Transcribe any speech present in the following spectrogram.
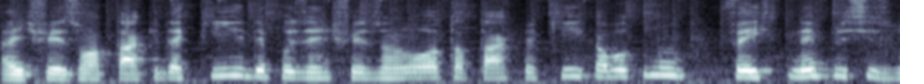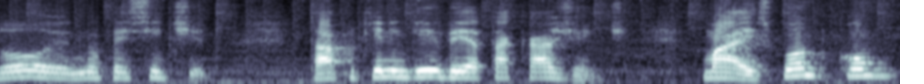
A gente fez um ataque daqui, depois a gente fez um outro ataque aqui, acabou que não fez, nem precisou, não fez sentido, tá? Porque ninguém veio atacar a gente. Mas quando, quando,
